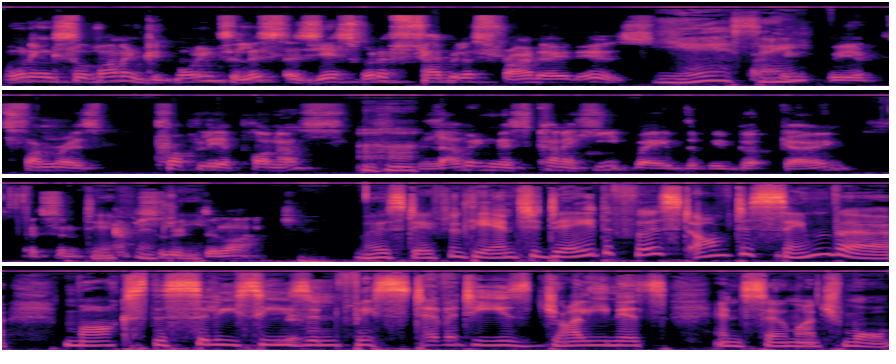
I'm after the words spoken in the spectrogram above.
morning, Silvana. Good morning to listeners. Yes, what a fabulous Friday it is. Yes, I eh? think we have, summer is properly upon us. Uh-huh. Loving this kind of heat wave that we've got going. It's an Definitely. absolute delight. Most definitely. And today, the 1st of December, marks the silly season, festivities, jolliness, and so much more.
